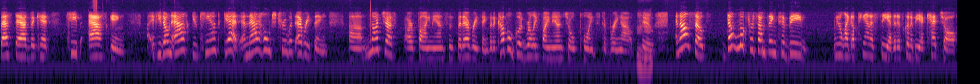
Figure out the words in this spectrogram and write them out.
best advocate. Keep asking. If you don't ask, you can't get, and that holds true with everything. Um, not just our finances, but everything. But a couple good, really financial points to bring out too. Mhm. And also, don't look for something to be, you know, like a panacea, that it's going to be a catch all.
